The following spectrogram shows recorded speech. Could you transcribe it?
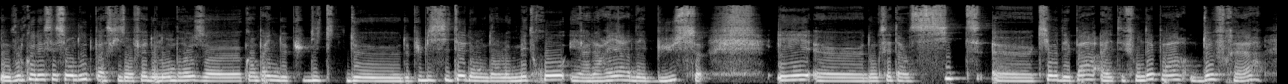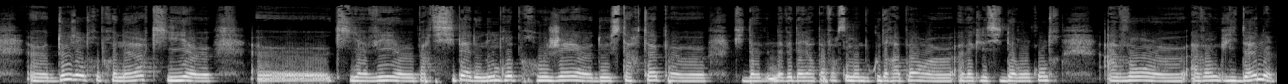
Donc vous le connaissez sans doute parce qu'ils ont fait de nombreuses euh, campagnes de, public, de, publicité donc dans le métro et à l'arrière des bus. Et euh, donc c'est un site euh, qui au départ a été fondé par deux frères, deux entrepreneurs qui qui avaient participé à de nombreux projets de start-up qui n'avaient d'ailleurs pas forcément beaucoup de rapport avec les sites de rencontres avant avant Glidden.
